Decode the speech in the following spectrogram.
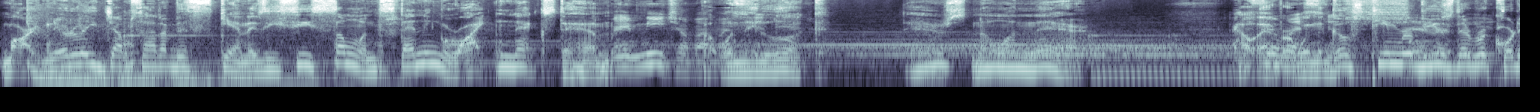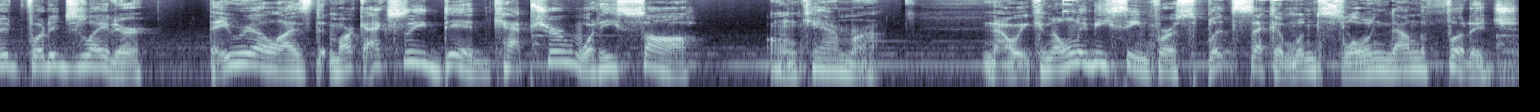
Mark nearly jumps out of his skin as he sees someone standing right next to him. Made me jump out But when they seat. look, there's no one there. However, when the ghost team reviews their recorded footage later, they realize that Mark actually did capture what he saw on camera. Now, it can only be seen for a split second when slowing down the footage,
